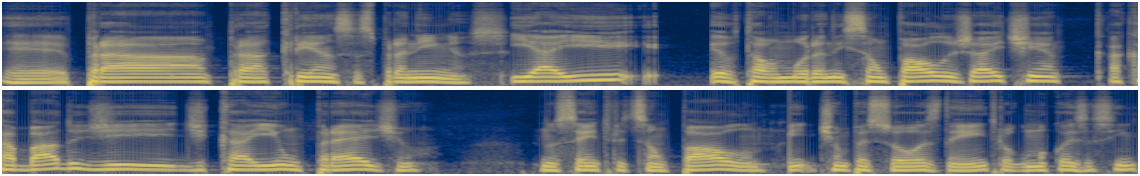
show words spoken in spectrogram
É, para crianças, para ninhos. E aí eu estava morando em São Paulo já e tinha acabado de, de cair um prédio no centro de São Paulo, tinham pessoas dentro, alguma coisa assim.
